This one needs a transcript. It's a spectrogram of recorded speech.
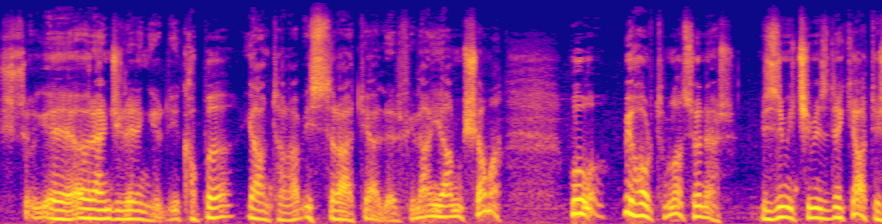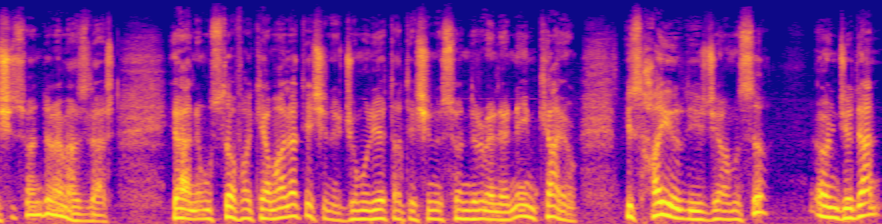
İşte, e, öğrencilerin girdiği kapı, yan taraf, istirahat yerleri falan yanmış ama bu bir hortumla söner. Bizim içimizdeki ateşi söndüremezler. Yani Mustafa Kemal ateşini, Cumhuriyet ateşini söndürmelerine imkan yok. Biz hayır diyeceğimizi önceden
